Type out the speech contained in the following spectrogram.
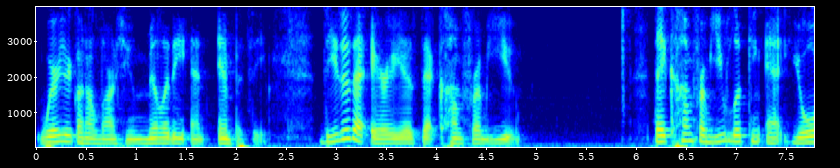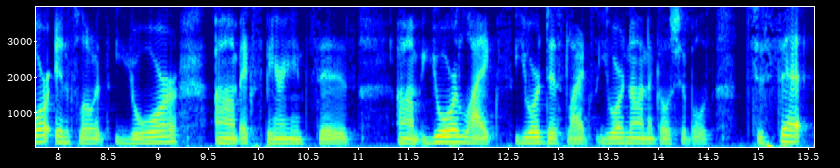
where you're going to learn humility and empathy. These are the areas that come from you. They come from you looking at your influence, your um, experiences, um, your likes, your dislikes, your non negotiables to set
